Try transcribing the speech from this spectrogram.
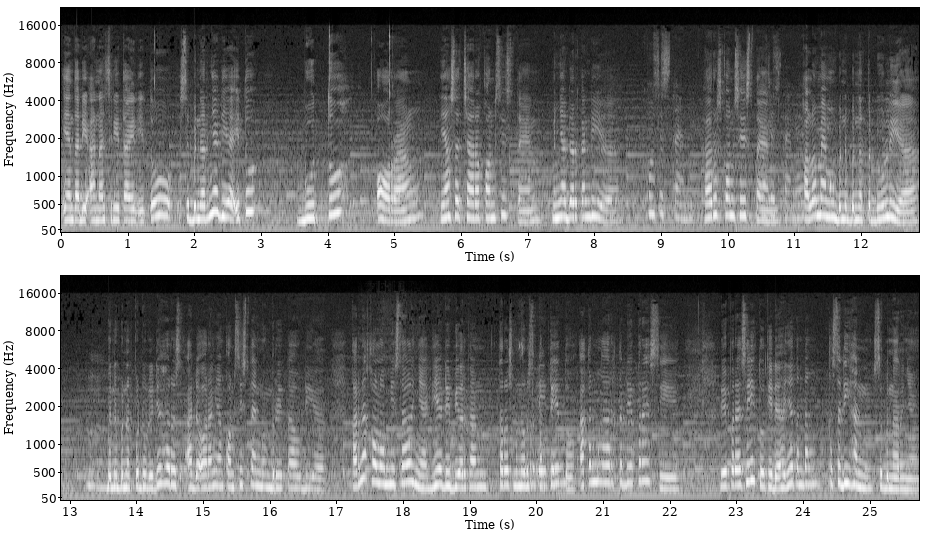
yang tadi Ana ceritain itu sebenarnya dia itu butuh orang yang secara konsisten menyadarkan dia Konsisten. harus konsisten. Konsisten, ya. Kalau memang benar-benar peduli ya, Mm-mm. benar-benar peduli dia harus ada orang yang konsisten memberitahu dia. Karena kalau misalnya dia dibiarkan terus-menerus seperti, itu. akan mengarah ke depresi. Depresi itu tidak hanya tentang kesedihan sebenarnya.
